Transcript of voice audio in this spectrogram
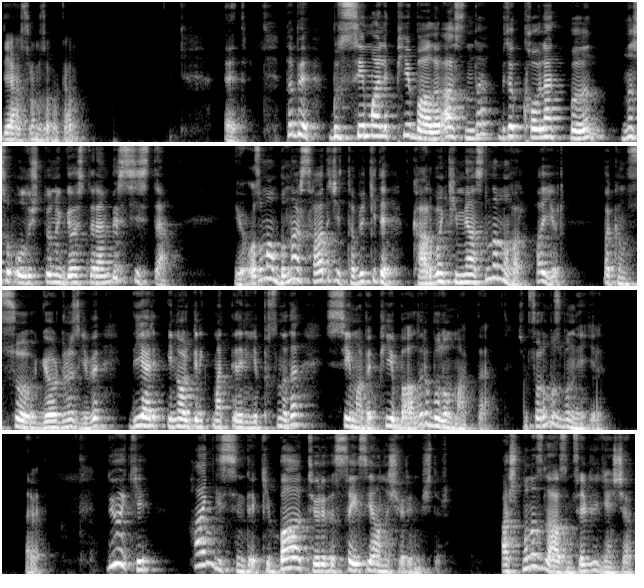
Diğer sorumuza bakalım. Evet. Tabii bu sigma ile pi bağları aslında bize kovalent bağın nasıl oluştuğunu gösteren bir sistem. E, o zaman bunlar sadece tabii ki de karbon kimyasında mı var? Hayır. Bakın su gördüğünüz gibi diğer inorganik maddelerin yapısında da sigma ve pi bağları bulunmakta. Şimdi sorumuz bununla ilgili. Evet. Diyor ki hangisindeki bağ teori ve sayısı yanlış verilmiştir? Aşmanız lazım sevgili gençler.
